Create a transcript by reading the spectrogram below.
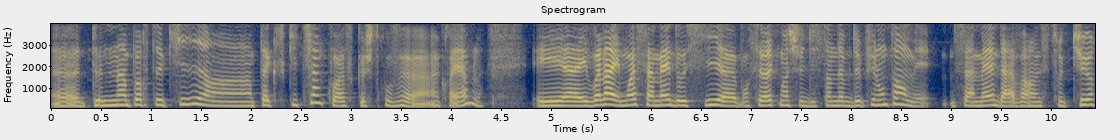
de n'importe qui un texte qui tient, quoi, ce que je trouve incroyable. Euh, et, voilà, et moi, ça m'aide aussi. Euh, bon, c'est vrai que moi, je fais du stand-up depuis longtemps, mais ça m'aide à avoir une structure.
